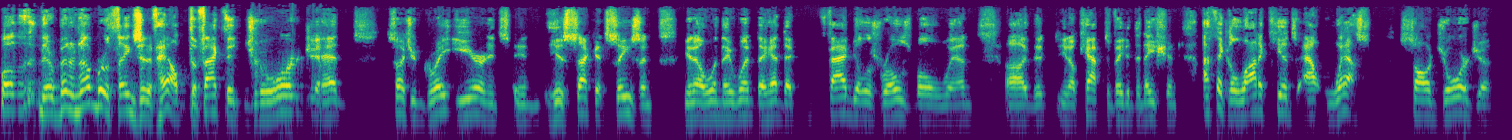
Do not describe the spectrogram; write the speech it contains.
Well, there have been a number of things that have helped. The fact that Georgia had such a great year in its in his second season, you know, when they went, they had that fabulous Rose Bowl win uh, that you know captivated the nation. I think a lot of kids out west saw Georgia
